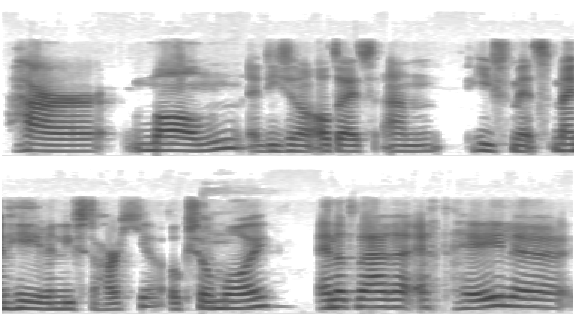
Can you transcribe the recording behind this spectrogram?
haar man, die ze dan altijd aan hief met mijn heer en liefste hartje. Ook zo mooi. En dat waren echt hele...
